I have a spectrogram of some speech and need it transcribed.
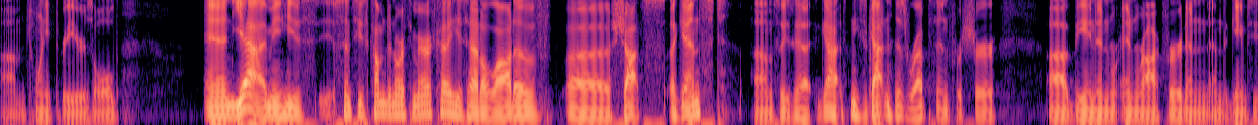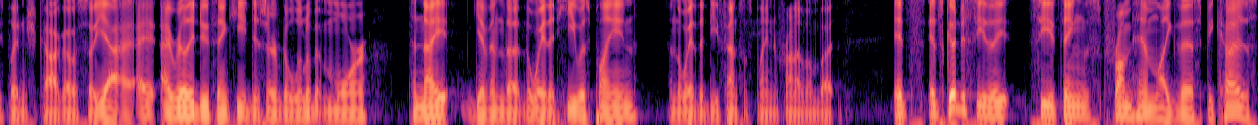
um, 23 years old. And yeah, I mean, he's since he's come to North America, he's had a lot of uh, shots against. Um, so he's got, got he's gotten his reps in for sure, uh, being in in Rockford and, and the games he's played in Chicago. So yeah, I, I really do think he deserved a little bit more tonight, given the the way that he was playing and the way the defense was playing in front of him. But it's it's good to see the see things from him like this because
